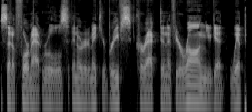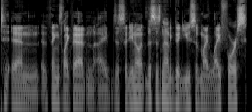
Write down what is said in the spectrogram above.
set of format rules in order to make your briefs correct. And if you're wrong, you get whipped and things like that. And I just said, you know what, this is not a good use of my life force.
